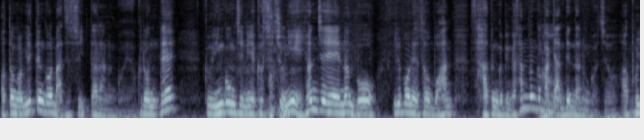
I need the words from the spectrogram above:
어떤 건 1등급을 맞을 수 있다라는 거예요. 그런데 그 인공지능의 그 수준이 현재는 뭐 일본에서 뭐 한 4등급인가 3등급밖에 어. 안 된다는 거죠. 아, 보-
